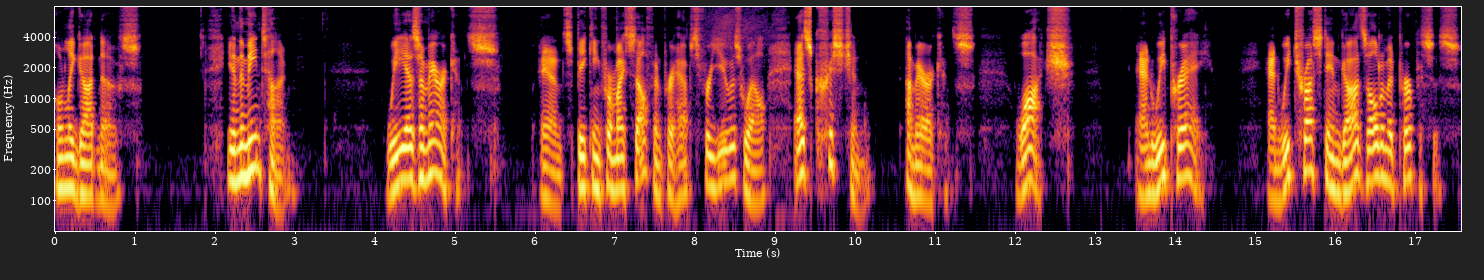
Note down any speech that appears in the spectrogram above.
Only God knows. In the meantime, we as Americans, and speaking for myself and perhaps for you as well, as Christian Americans, watch and we pray and we trust in God's ultimate purposes.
